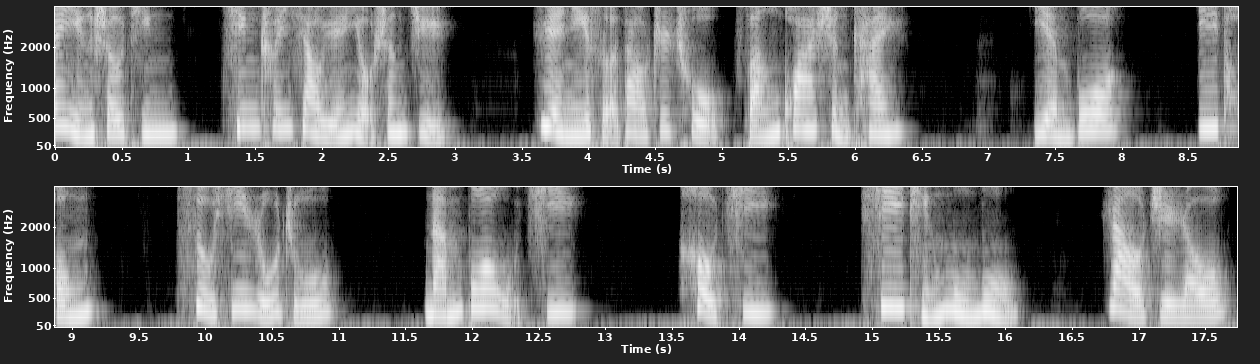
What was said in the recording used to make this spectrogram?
欢迎收听青春校园有声剧《愿你所到之处繁花盛开》，演播：伊童，素心如竹，南波五七，后期：西亭木木，绕指柔。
